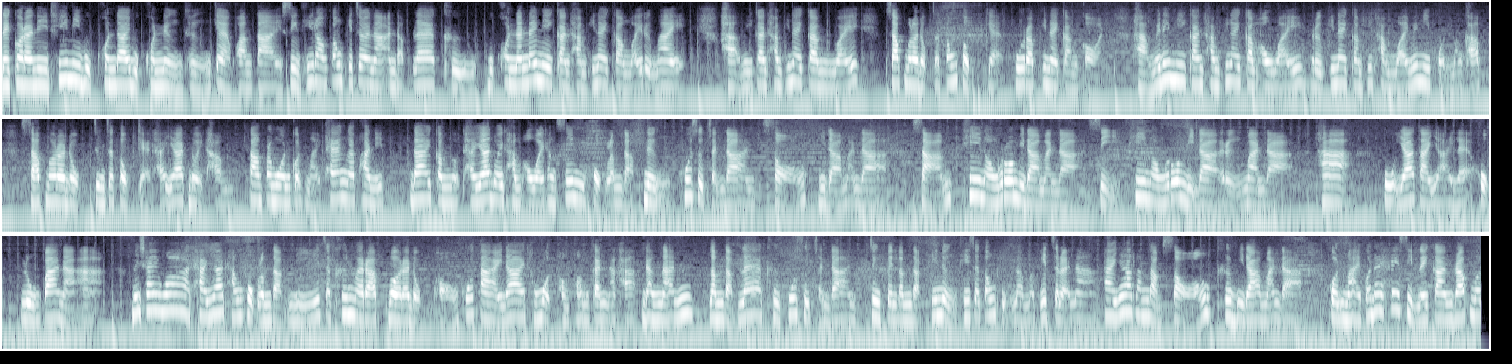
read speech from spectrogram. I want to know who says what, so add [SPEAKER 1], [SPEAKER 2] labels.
[SPEAKER 1] ในกรณีที่มีบุคคลใดบุคคลหนึ่งถึงแก่ความตาย สิ่งที่เราต้องพิจารณาอันดับแรกคือ บุคคลนั้นได้มีการทำพินัยกรรมไว้หรือไม่ หากมีการทำพินัยกรรมไว้ทรัพย์มรดกจะต้องตกแก่ผู้รับพินัยกรรมก่อน หากไม่ได้มีการทำพินัยกรรมเอาไว้ หรือพินัยกรรมที่ทำไว้ไม่มีผลบังคับ ทรัพย์มรดกจึงจะตกแก่ทายาทโดยธรรมตามประมวลกฎหมายแพ่งและพาณิชย์ได้กำหนดทายาทโดยธรรมเอาไว้ทั้งสิ้น 6 ลำดับ 1. ผู้สืบสันดาน 2. บิดามารดา 3. พี่น้องร่วมบิดามารดา 4. พี่น้องร่วมบิดาหรือมารดา 5. ปู่ย่าตายายและ 6. ลุงป้านาอา ไม่ใช่ว่าทายาททั้ง 6 ลำดับนี้จะขึ้นมารับมรดกของผู้ตายได้ทั้งหมดพร้อมๆกันนะคะ ดังนั้น ลำดับแรกคือผู้สืบสันดาน จึงเป็นลำดับที่ 1 ที่จะต้องถูกนำมาพิจารณาทายาทลำดับ 2 คือบิดามารดา กฎหมายก็ได้ให้สิทธิ์ในการรับ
